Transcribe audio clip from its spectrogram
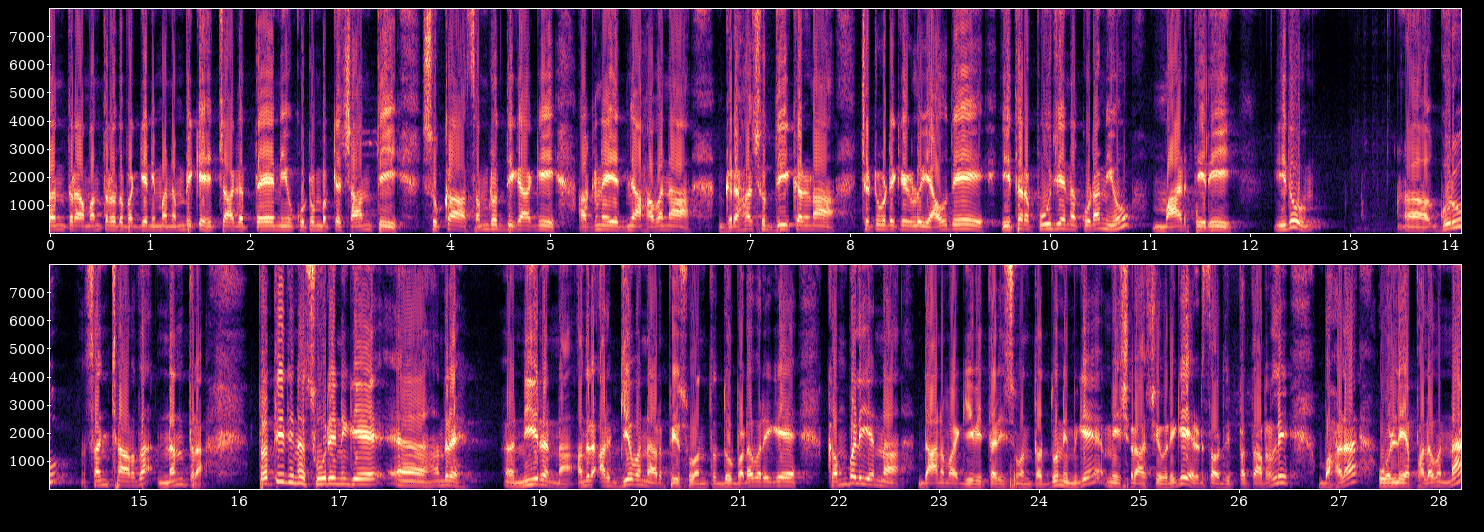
ತಂತ್ರ, ಮಂತ್ರದ ಬಗ್ಗೆ ನಿಮ್ಮ ನಂಬಿಕೆ ಹೆಚ್ಚಾಗತ್ತೆ. ನೀವು ಕುಟುಂಬಕ್ಕೆ ಶಾಂತಿ, ಸುಖ, ಸಮೃದ್ಧಿಗಾಗಿ ಅಗ್ನಯಜ್ಞ ಹವನ, ಗ್ರಹ ಶುದ್ಧೀಕರಣ, ಚಟುವಟಿಕೆಗಳು ಯಾವುದೇ ಇತರ ಪೂಜೆಯನ್ನು ಕೂಡ ನೀವು ಮಾಡ್ತೀರಿ. ಇದು ಗುರು ಸಂಚಾರದ ನಂತರ. ಪ್ರತಿದಿನ ಸೂರ್ಯನಿಗೆ ಅಂದರೆ ನೀರನ್ನು, ಅಂದರೆ ಅರ್ಘ್ಯವನ್ನು ಅರ್ಪಿಸುವಂಥದ್ದು, ಬಡವರಿಗೆ ಕಂಬಳಿಯನ್ನು ದಾನವಾಗಿ ವಿತರಿಸುವಂಥದ್ದು ನಿಮಗೆ ಮೇಷರಾಶಿಯವರಿಗೆ ಎರಡು ಸಾವಿರದ ಇಪ್ಪತ್ತಾರರಲ್ಲಿ ಬಹಳ ಒಳ್ಳೆಯ ಫಲವನ್ನು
